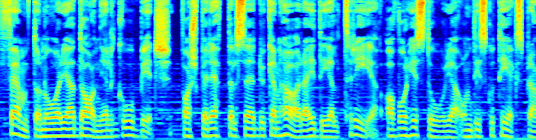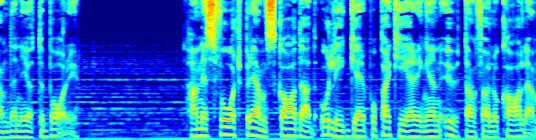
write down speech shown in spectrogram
15-åriga Daniel Gubic vars berättelse du kan höra i del 3 av vår historia om diskoteksbranden i Göteborg. Han är svårt brännskadad och ligger på parkeringen utanför lokalen.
